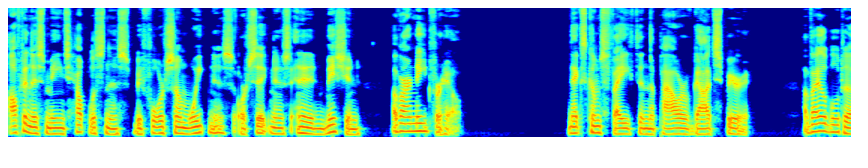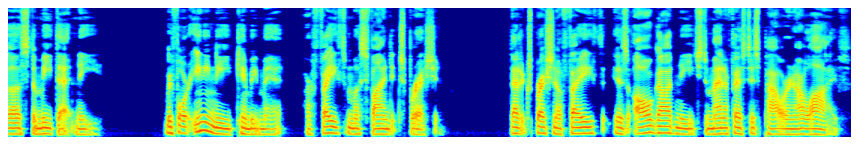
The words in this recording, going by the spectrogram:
Often this means helplessness before some weakness or sickness and an admission of our need for help. Next comes faith in the power of God's Spirit, available to us to meet that need. Before any need can be met, our faith must find expression. That expression of faith is all God needs to manifest His power in our lives.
